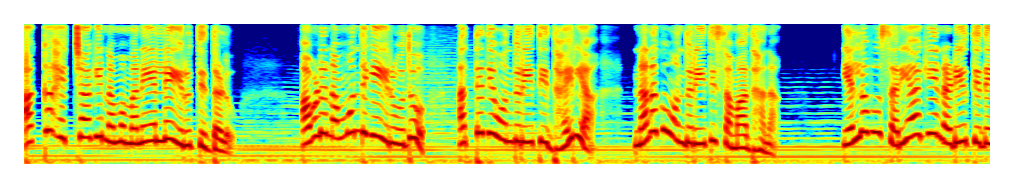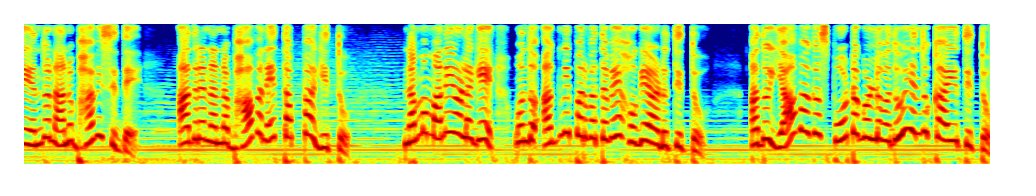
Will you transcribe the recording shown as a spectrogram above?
ಅಕ್ಕ ಹೆಚ್ಚಾಗಿ ನಮ್ಮ ಮನೆಯಲ್ಲೇ ಇರುತ್ತಿದ್ದಳು. ಅವಳು ನಮ್ಮೊಂದಿಗೆ ಇರುವುದು ಅತ್ತೆದೆ ಒಂದು ರೀತಿ ಧೈರ್ಯ, ನನಗೂ ಒಂದು ರೀತಿ ಸಮಾಧಾನ. ಎಲ್ಲವೂ ಸರಿಯಾಗಿಯೇ ನಡೆಯುತ್ತಿದೆ ಎಂದು ನಾನು ಭಾವಿಸಿದ್ದೆ, ಆದರೆ ನನ್ನ ಭಾವನೆ ತಪ್ಪಾಗಿತ್ತು. ನಮ್ಮ ಮನೆಯೊಳಗೆ ಒಂದು ಅಗ್ನಿಪರ್ವತವೇ ಹೊಗೆ ಆಡುತ್ತಿತ್ತು ಅದು ಯಾವಾಗ ಸ್ಫೋಟಗೊಳ್ಳುವುದು ಎಂದು ಕಾಯುತ್ತಿತ್ತು.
